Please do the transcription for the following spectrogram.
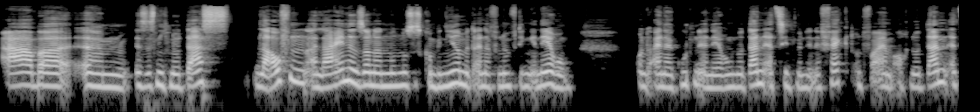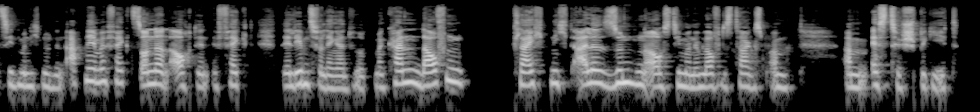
Aber ähm, es ist nicht nur das Laufen alleine, sondern man muss es kombinieren mit einer vernünftigen Ernährung und einer guten Ernährung. Nur dann erzielt man den Effekt und vor allem auch nur dann erzielt man nicht nur den Abnehmeffekt, sondern auch den Effekt, der lebensverlängernd wirkt. Man kann Laufen gleicht nicht alle Sünden aus, die man im Laufe des Tages am, am Esstisch begeht.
